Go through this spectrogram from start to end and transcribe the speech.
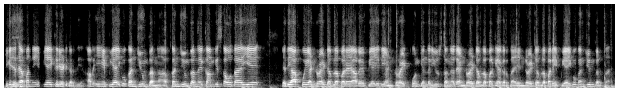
ठीक है जैसे हम्म। अपन ने एपीआई क्रिएट कर दिया। अब एपीआई को कंज्यूम करना अब कंज्यूम करने का काम किसका होता है? ये यदि आप कोई एंड्रॉइड डेवलपर है आप एपीआई यदि एंड्रॉइड फ़ोन के अंदर यूज़ करना है तो एंड्रॉइड डेवलपर क्या करता है? एंड्रॉइड डेवलपर एपीआई को कंज्यूम करता है।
